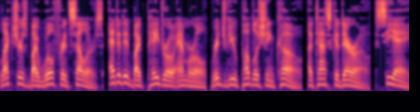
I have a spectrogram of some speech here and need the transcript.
lectures by Wilfrid Sellars, edited by Pedro Amaral, Ridgeview Publishing Co., Atascadero, CA,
